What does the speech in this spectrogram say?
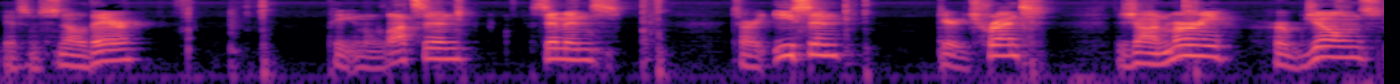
We have some snow there. Peyton Watson, Simmons, Tari Eason, Gary Trent, John Murray, Herb Jones,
